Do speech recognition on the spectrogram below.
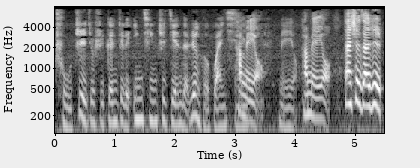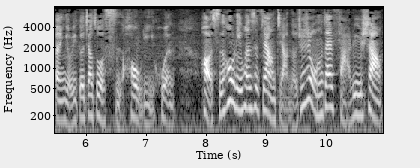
处置，就是跟这个姻亲之间的任何关系。他没有，没有，他没有。但是在日本有一个叫做死后离婚。好，死后离婚是这样讲的，就是我们在法律上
